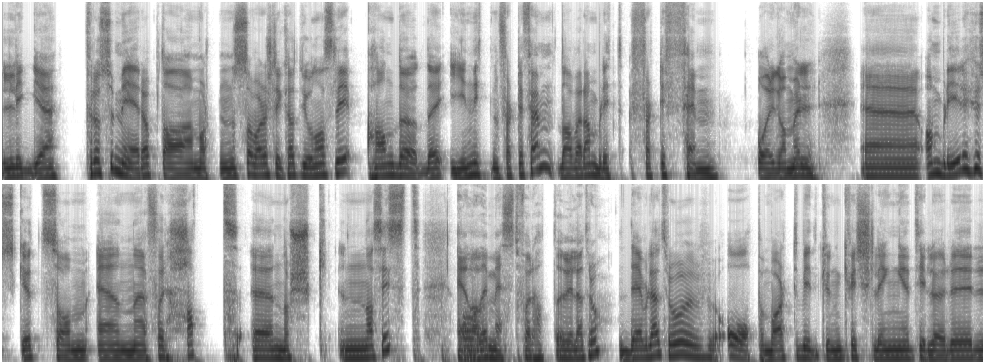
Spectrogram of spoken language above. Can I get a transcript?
ligge. For å summere opp da, Morten, så var det slik at Jonas Lie han døde i 1945. Da var han blitt 45 år gammel. Eh, han blir husket som en forhatt eh, norsk nazist. En av de mest forhatte, vil jeg tro. Det vil jeg tro. Åpenbart Vidkun Quisling tilhører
